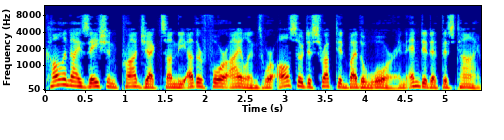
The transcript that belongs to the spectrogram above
Colonization projects on the other four islands were also disrupted by the war and ended at this time.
